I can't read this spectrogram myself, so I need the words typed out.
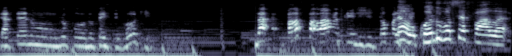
e até num grupo do Facebook da, pelas palavras que ele digitou. Não, quando você fala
